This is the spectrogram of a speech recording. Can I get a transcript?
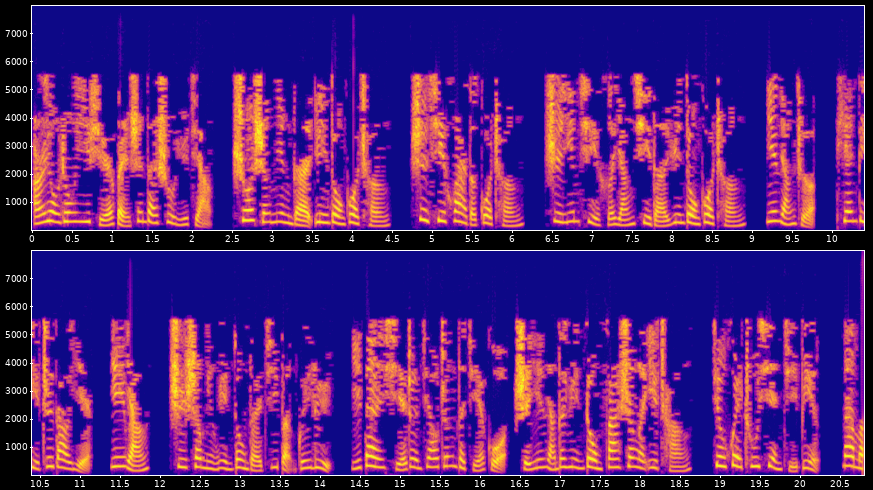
而用中医学本身的术语讲，说生命的运动过程是气化的过程。是阴气和阳气的运动过程，阴阳者，天地之道也。阴阳是生命运动的基本规律。一旦邪正交争的结果使阴阳的运动发生了异常，就会出现疾病。那么，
